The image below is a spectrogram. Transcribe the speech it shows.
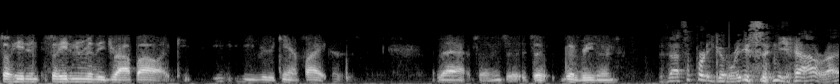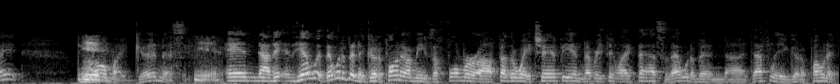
so he didn't so he didn't really drop out. Like he, he really can't fight because that. So it's a it's a good reason. That's a pretty good reason, yeah, right? Yeah. Oh my goodness! Yeah. And now they, he would, that would have been a good opponent. I mean, he's a former uh, featherweight champion and everything like that, so that would have been uh, definitely a good opponent.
